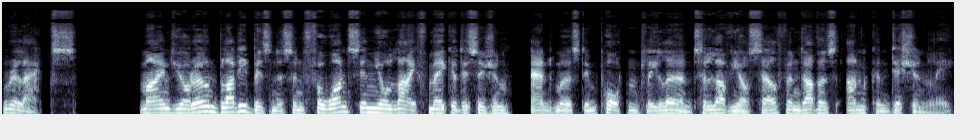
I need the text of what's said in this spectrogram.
Relax. Mind your own bloody business and for once in your life make a decision, and most importantly learn to love yourself and others unconditionally.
